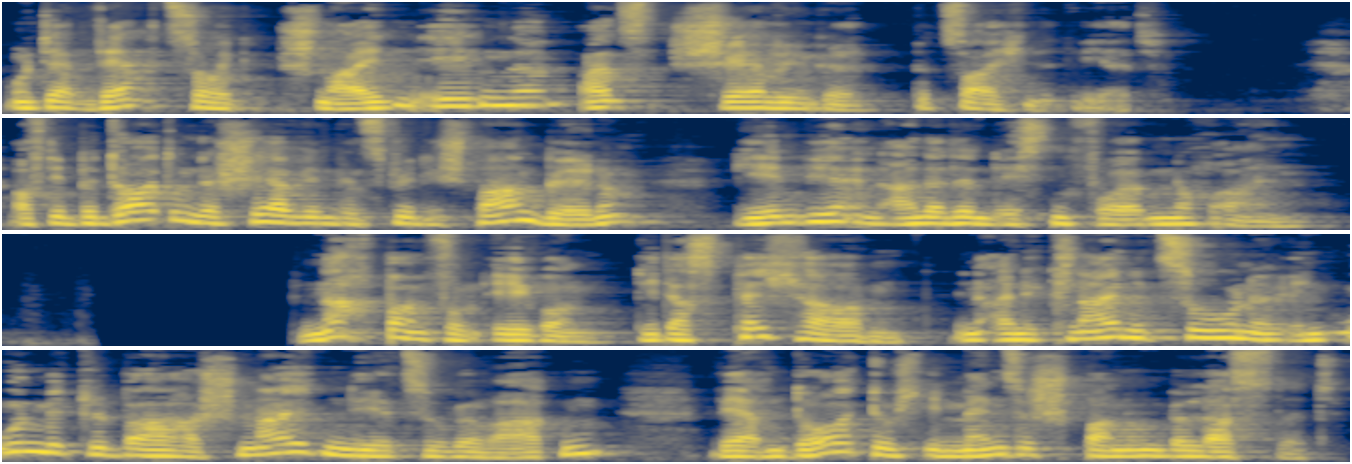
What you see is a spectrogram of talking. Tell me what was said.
und der Werkzeugschneidenebene als Scherwinkel bezeichnet wird. Auf die Bedeutung des Scherwinkels für die Spanbildung gehen wir in einer der nächsten Folgen noch ein. Nachbarn von Egon, die das Pech haben, in eine kleine Zone in unmittelbarer Schneidennähe zu geraten, werden dort durch immense Spannung belastet.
